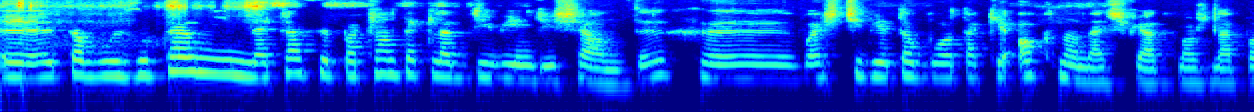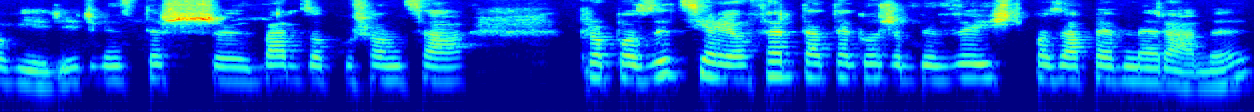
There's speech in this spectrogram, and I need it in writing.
Y, to były zupełnie inne czasy, początek lat 90. Właściwie to było takie okno na świat, można powiedzieć, więc też bardzo kusząca propozycja i oferta tego, żeby wyjść poza pewne ramy.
